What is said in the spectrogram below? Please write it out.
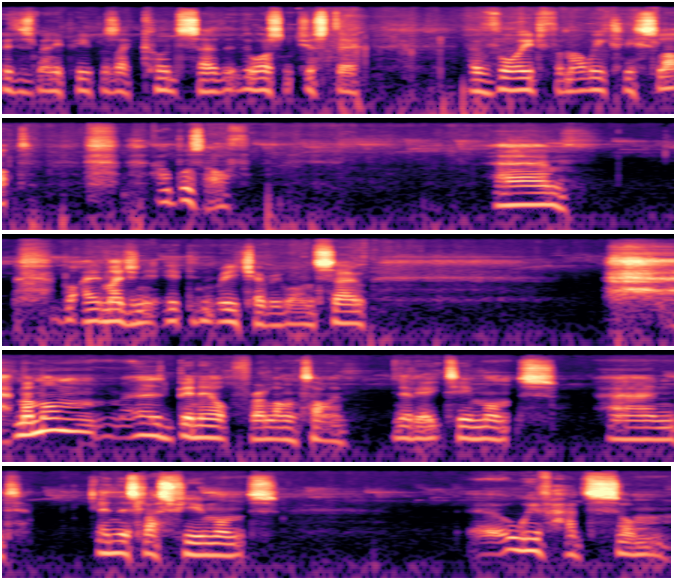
with as many people as I could so that there wasn't just a, a void for my weekly slot. I'll buzz off. Um, but I imagine it, it didn't reach everyone. So my mum had been ill for a long time, nearly 18 months, and in this last few months, uh, we've had some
